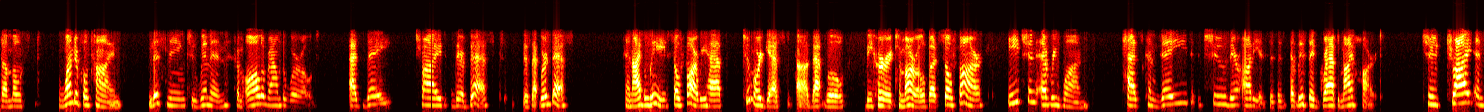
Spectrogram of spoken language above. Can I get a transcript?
the most wonderful time listening to women from all around the world as they tried their best. There's that word best and I believe so far we have two more guests uh, that will be heard tomorrow. But so far, each and every one has conveyed to their audiences, at least they've grabbed my heart, to try and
